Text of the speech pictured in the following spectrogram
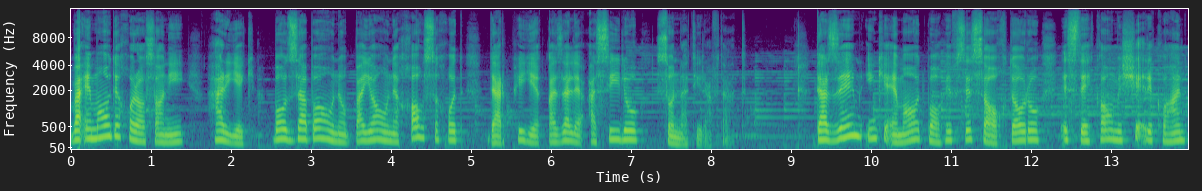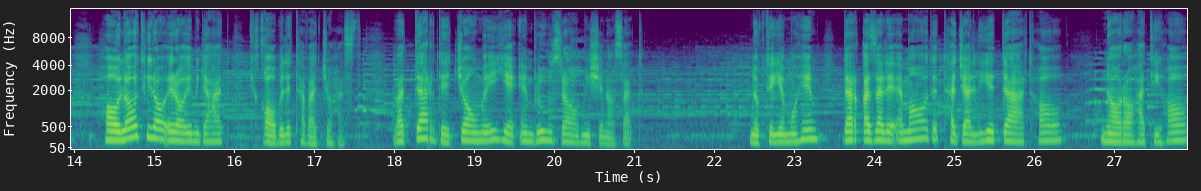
و اماد خراسانی هر یک با زبان و بیان خاص خود در پی غزل اصیل و سنتی رفتند در ضمن اینکه اماد با حفظ ساختار و استحکام شعر کهن حالاتی را ارائه می دهد که قابل توجه است و درد جامعه امروز را می شناسد. نکته مهم در غزل اماد تجلی دردها، ناراحتی ها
